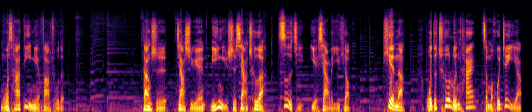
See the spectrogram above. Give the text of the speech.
摩擦地面发出的。当时驾驶员李女士下车啊，自己也吓了一跳。天哪，我的车轮胎怎么会这样？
